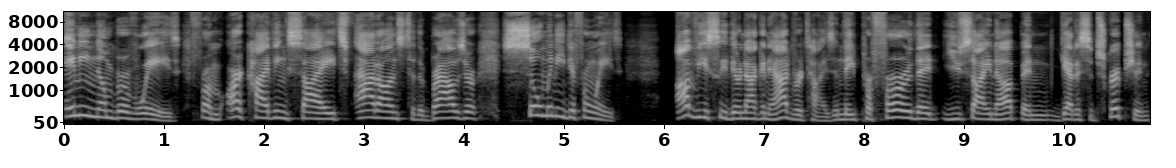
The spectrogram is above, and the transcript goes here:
any number of ways from archiving sites, add ons to the browser, so many different ways. Obviously they're not going to advertise and they prefer that you sign up and get a subscription.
